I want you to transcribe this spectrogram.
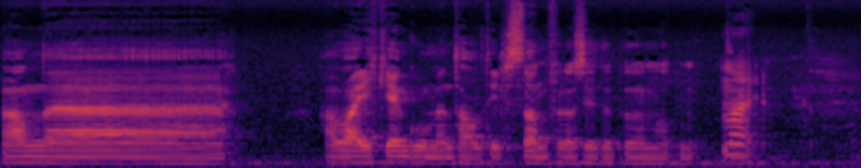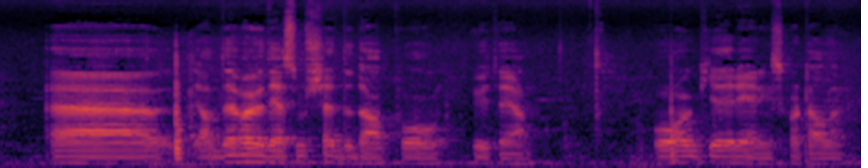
Han øh, Han var ikke i en god mental tilstand, for å si det på den måten. Nei. Uh, ja, det var jo det som skjedde da på Utøya. Og regjeringskvartalet.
